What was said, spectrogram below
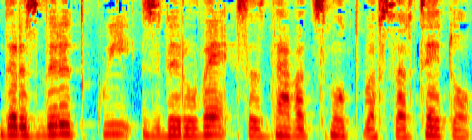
да разберат кои зверове създават смут в сърцето.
